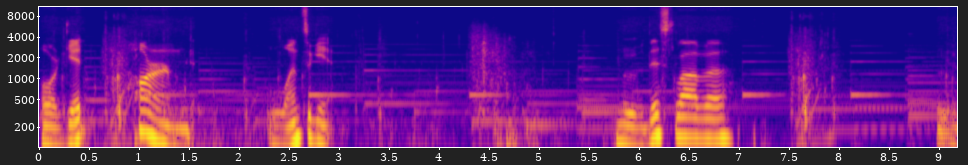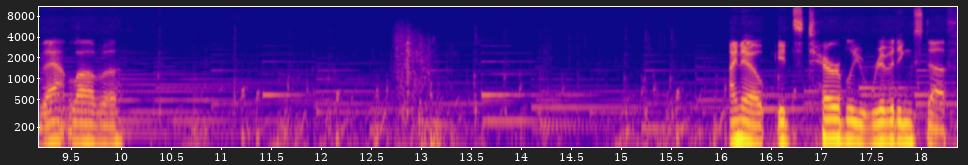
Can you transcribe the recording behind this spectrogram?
or get harmed once again. Move this lava. Move that lava. I know, it's terribly riveting stuff.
